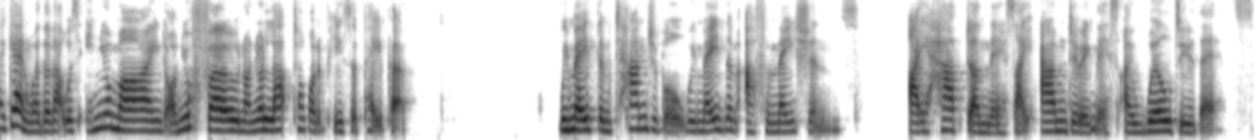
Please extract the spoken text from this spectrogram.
Again, whether that was in your mind, on your phone, on your laptop, on a piece of paper. We made them tangible. We made them affirmations. I have done this. I am doing this. I will do this.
